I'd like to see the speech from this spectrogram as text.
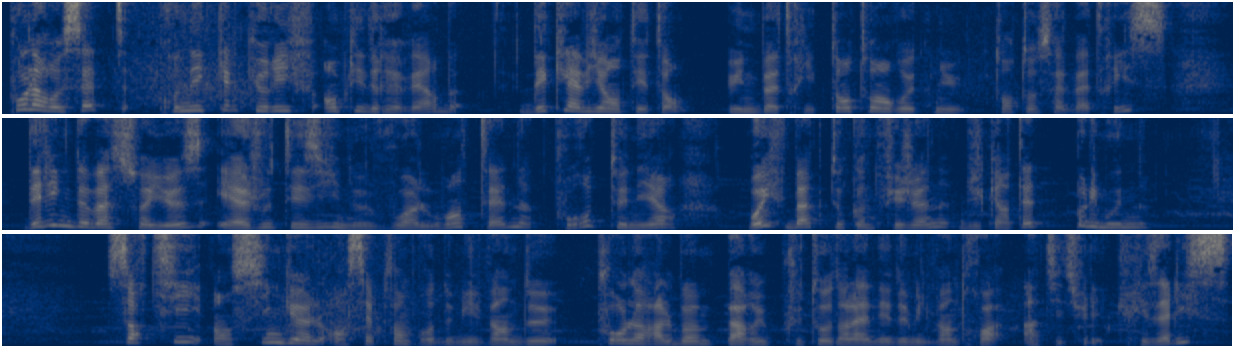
Pour la recette, prenez quelques riffs emplis de réverb, des claviers entêtants, une batterie tantôt en retenue, tantôt salvatrice, des lignes de basse soyeuses et ajoutez-y une voix lointaine pour obtenir Wave Back to Confusion du quintet Polymoon. Sorti en single en septembre 2022 pour leur album paru plus tôt dans l'année 2023 intitulé Chrysalis,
